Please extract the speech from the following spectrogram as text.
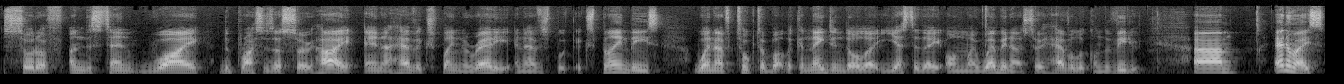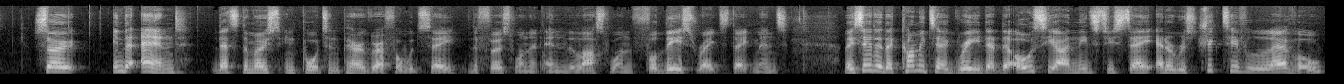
sort of understand why the prices are so high. And I have explained already, and I've explained these when I've talked about the Canadian dollar yesterday on my webinar. So have a look on the video. Um, anyways, so in the end, that's the most important paragraph, I would say, the first one and the last one for these rate statements. They say that the committee agreed that the OCR needs to stay at a restrictive level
